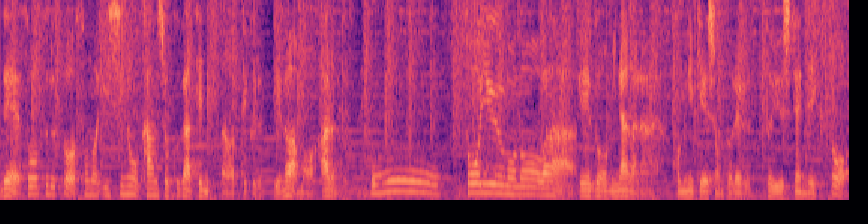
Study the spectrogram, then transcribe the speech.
でそうするとその石の感触が手に伝わってくるっていうのはもうあるんですね。そういうものは映像を見ながらコミュニケーション取れるという視点でいくと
